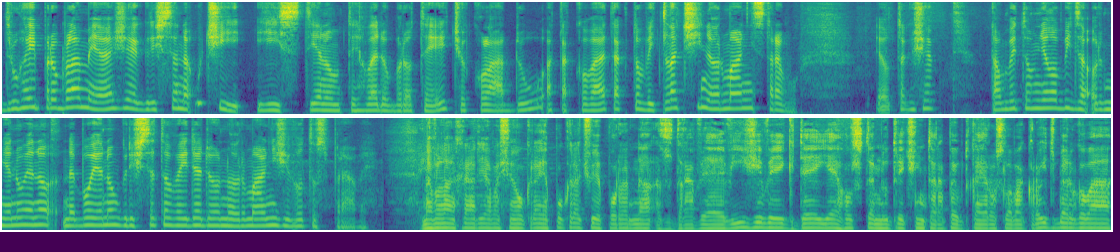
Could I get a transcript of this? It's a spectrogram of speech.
Druhý problém je, že když se naučí jíst jenom tyhle dobroty, čokoládu a takové, tak to vytlačí normální stravu. Jo, takže tam by to mělo být za odměnu, jenom, nebo jenom když se to vejde do normální životosprávy. Na vlnách rádia vašeho kraje pokračuje poradna zdravé výživy, kde je hostem nutriční terapeutka Jaroslava Kreutzbergová.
